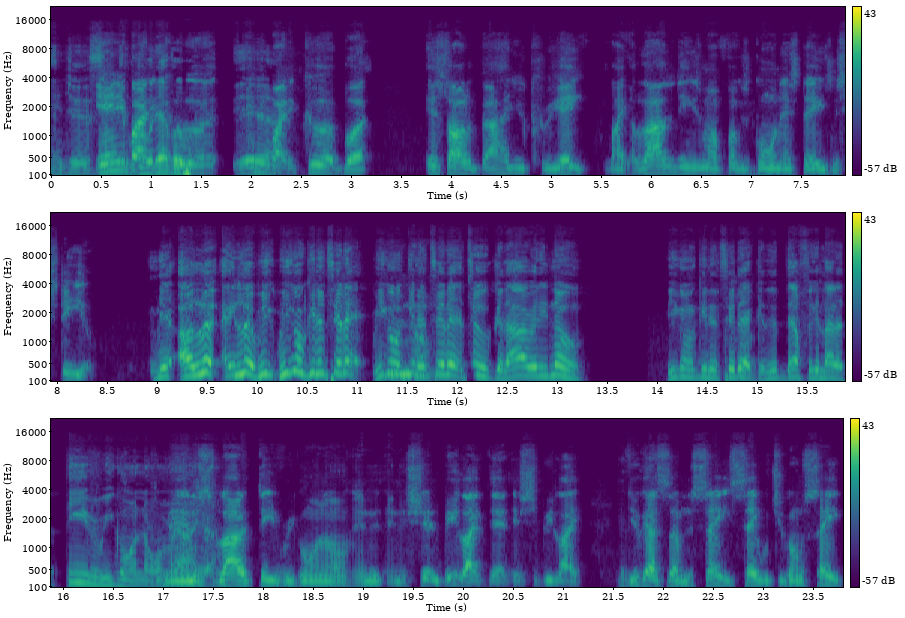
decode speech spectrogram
and just and do Anybody whatever. could, Yeah. anybody could, but it's all about how you create. Like a lot of these motherfuckers go on that stage and steal. Yeah. Oh look, hey look, we we gonna get into that. We You gonna get know. into that too, because I already know. We gonna get into that because there's definitely a lot of thievery going on, Man, there's a lot of thievery going on, and it, and it shouldn't be like that. It should be like if you got something to say, say what you're gonna say,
